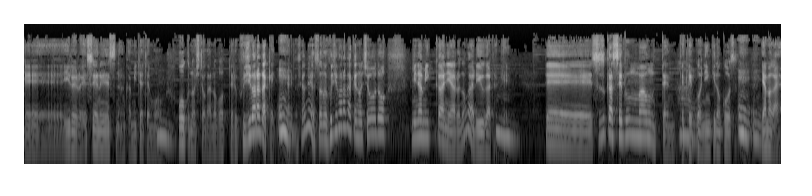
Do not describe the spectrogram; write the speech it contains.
えーいろいろ SNS なんか見てても、うん。多くの人が登ってる藤原岳ってありますよね、その藤原岳のちょうど南側にあるのが龍ヶ岳、うん。で鈴鹿セブンマウンテンって結構人気のコース、ええええ。山が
